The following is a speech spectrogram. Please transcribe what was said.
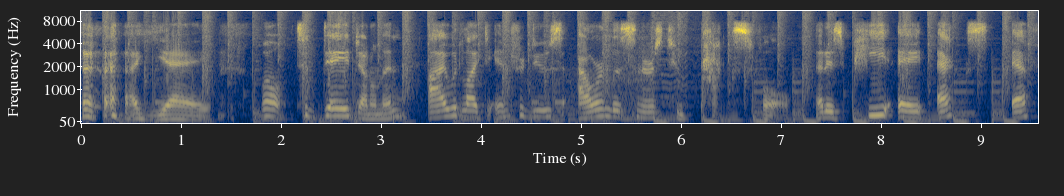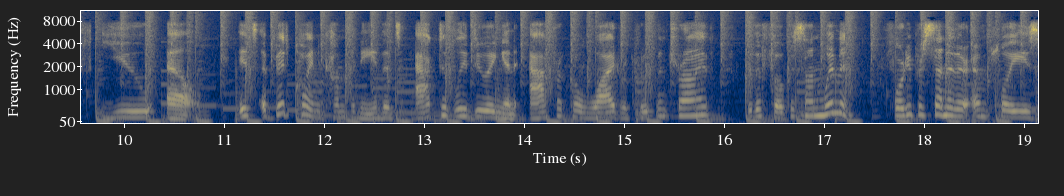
Yay. Well, today, gentlemen, I would like to introduce our listeners to Paxful. That is P A X F U L. It's a Bitcoin company that's actively doing an Africa wide recruitment drive with a focus on women. 40% of their employees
